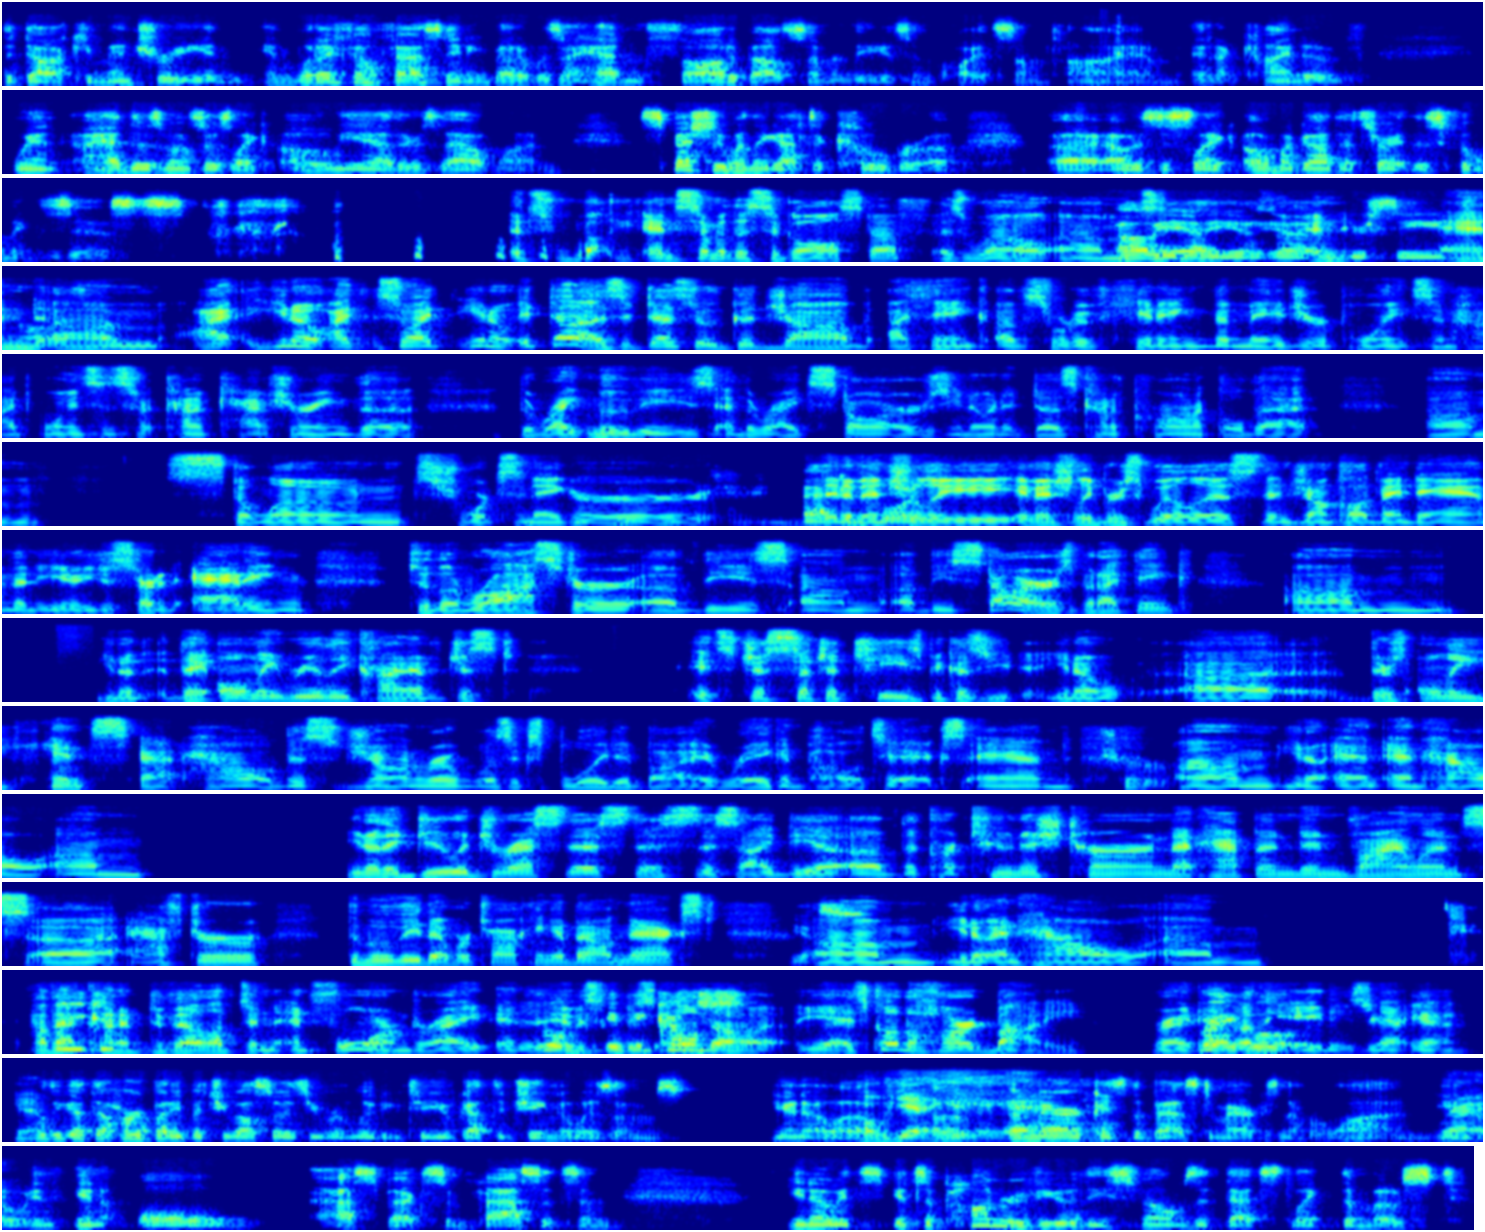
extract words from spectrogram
the documentary. And and what I found fascinating about it was I hadn't thought about some of these in quite some time. And I kind of when I had those moments I was like oh yeah there's that one. Especially when they got to Cobra. Uh, I was just like oh my god that's right this film exists it's well, and some of the Seagal stuff as well. Um, oh yeah, yeah, yeah. And, Under siege and, and um, I, you know, I so I, you know, it does, it does do a good job, I think, of sort of hitting the major points and high points and sort kind of capturing the the right movies and the right stars, you know, and it does kind of chronicle that. Um, Stallone, Schwarzenegger, Back then eventually, forth. eventually Bruce Willis, then Jean Claude Van Damme. Then you know you just started adding to the roster of these um of these stars but i think um you know they only really kind of just it's just such a tease because you you know uh there's only hints at how this genre was exploited by Reagan politics and sure. um you know and and how um you know they do address this this this idea of the cartoonish turn that happened in violence uh after the movie that we're talking about next. Yes. Um, you know, and how um how that kind of developed and, and formed, right? And well, it was it becomes, called the yeah, it's called the hard body, right? right of, well, the 80s. Yeah, yeah, yeah. Well, you got the hard body, but you also, as you were alluding to, you've got the jingoisms, you know, of, oh yeah, yeah, yeah, yeah America's yeah. the best, America's number one, you right. know, in, in all aspects and facets. And, you know, it's it's upon review of these films that that's like the most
